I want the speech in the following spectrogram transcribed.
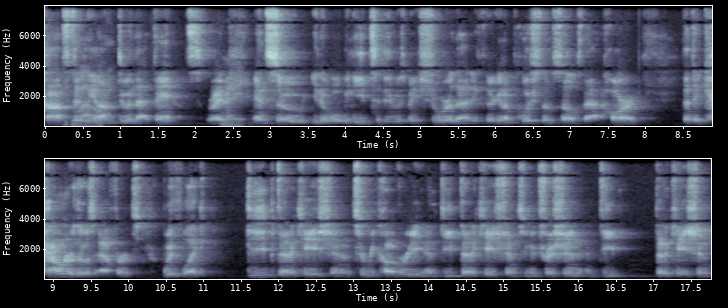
constantly Wow. on doing that dance, right? Right. And so, you know, what we need to do is make sure that if they're going to push themselves that hard, that they counter those efforts with like deep dedication to recovery and deep dedication to nutrition and deep dedication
